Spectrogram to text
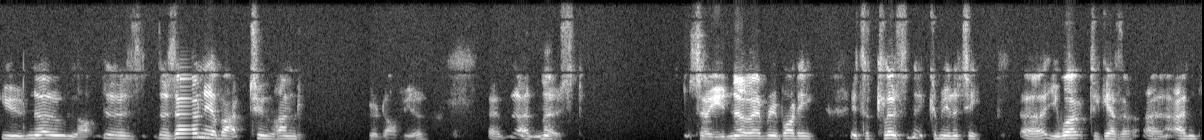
You know lot. There's there's only about two hundred of you, at, at most. So you know everybody. It's a close knit community. Uh, you work together, uh, and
